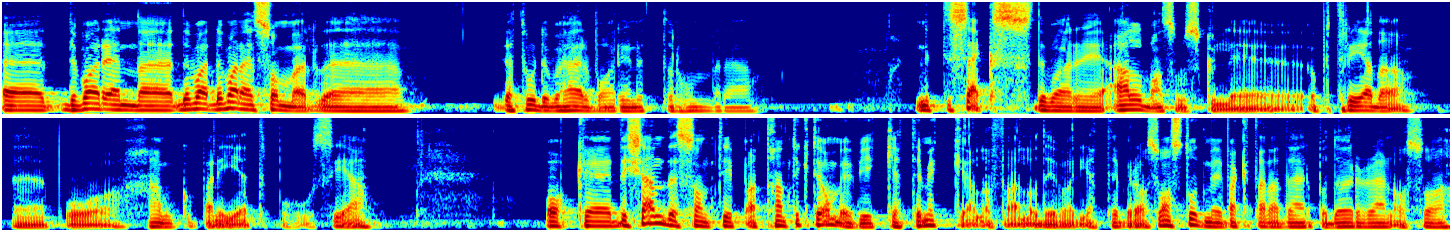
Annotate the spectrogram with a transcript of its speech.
Eh, det, var en, eh, det, var, det var en sommar, eh, jag tror det var här var 1996. Det var Alban som skulle uppträda på Hamnkompaniet på Hosea. Och det kändes som typ att han tyckte om Övik jättemycket i alla fall. Och det var jättebra. Så han stod med vakterna där på dörren. Och så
